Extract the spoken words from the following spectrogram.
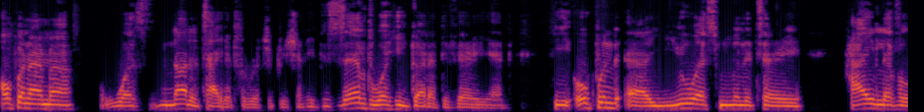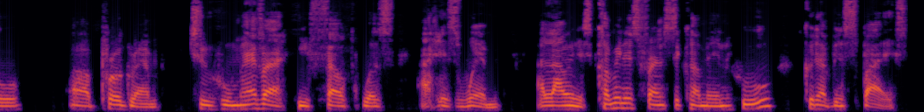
Oppenheimer was not a target for retribution. He deserved what he got at the very end. He opened a U.S. military high level uh, program to whomever he felt was at his whim, allowing his communist friends to come in who could have been spies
